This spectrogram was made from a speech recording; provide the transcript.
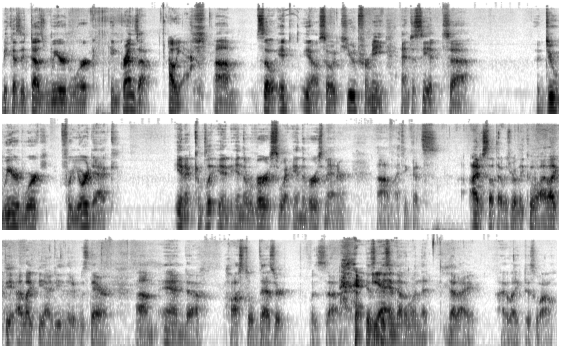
because it does weird work in Grenzo. Oh yeah. Um, so it you know so it queued for me, and to see it uh, do weird work for your deck in a complete in, in the reverse in the reverse manner, um, I think that's I just thought that was really cool. I like the I like the idea that it was there, um, and uh, Hostile Desert was uh, is, Yeah. is another one that that I I liked as well.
